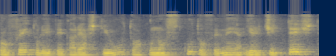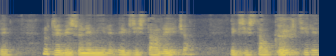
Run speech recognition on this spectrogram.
profetului pe care a știut-o, a cunoscut-o femeia, el citește, nu trebuie să ne mire, exista legea, existau cărțile,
